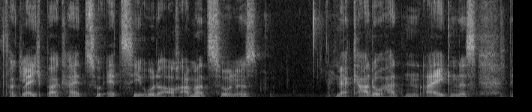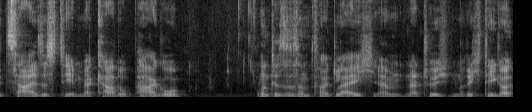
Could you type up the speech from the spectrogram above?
Vergleichbarkeit zu Etsy oder auch Amazon ist. Mercado hat ein eigenes Bezahlsystem, Mercado Pago. Und das ist im Vergleich ähm, natürlich ein richtiger,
